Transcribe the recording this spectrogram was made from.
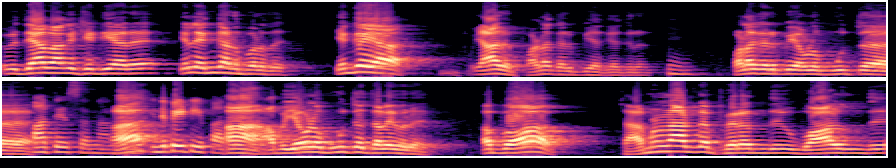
தேவாங்க செட்டியார் எல்லாம் எங்கே அனுப்புறது? எங்கேயா யார்? பழகருப்பியா கேட்குறாரு பழகருப்பி எவ்வளோ மூத்த ஆ? அப்போ எவ்வளோ மூத்த தலைவர்? அப்போ தமிழ்நாட்டில் பிறந்து வாழ்ந்து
